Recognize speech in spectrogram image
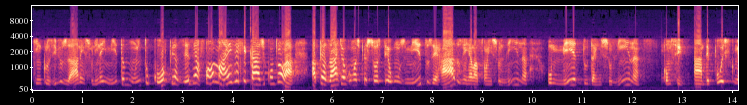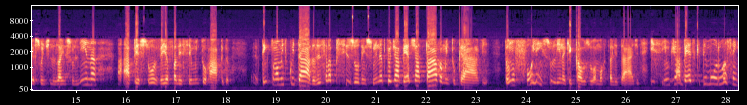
que inclusive usar a insulina imita muito o corpo e às vezes é a forma mais eficaz de controlar. Apesar de algumas pessoas ter alguns mitos errados em relação à insulina, o medo da insulina, como se ah, depois que começou a utilizar a insulina, a pessoa veio a falecer muito rápido. Tem que tomar muito cuidado. Às vezes, ela precisou da insulina, é porque o diabetes já estava muito grave. Então, não foi a insulina que causou a mortalidade, e sim o diabetes que demorou a ser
